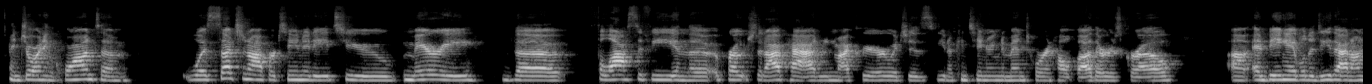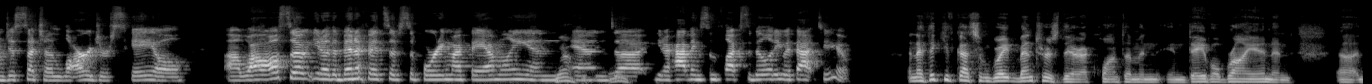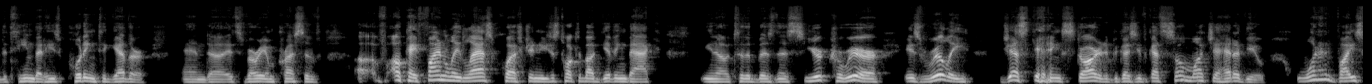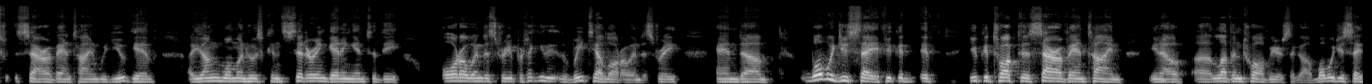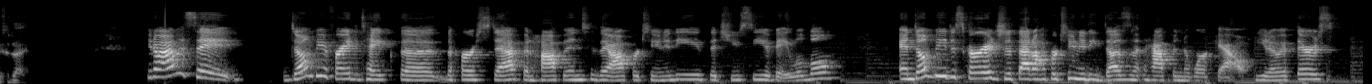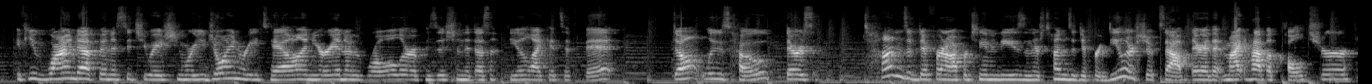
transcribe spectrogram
and joining quantum was such an opportunity to marry the philosophy and the approach that I've had in my career, which is you know continuing to mentor and help others grow, uh, and being able to do that on just such a larger scale, uh, while also you know the benefits of supporting my family and yeah, and yeah. Uh, you know having some flexibility with that too. And I think you've got some great mentors there at Quantum, and in, Dave O'Brien and uh, the team that he's putting together, and uh, it's very impressive. Uh, okay, finally, last question. You just talked about giving back you know to the business your career is really just getting started because you've got so much ahead of you what advice sarah vantine would you give a young woman who's considering getting into the auto industry particularly the retail auto industry. And um, what would you say if you could if you could talk to sarah vantine you know uh, 11 12 years ago what would you say today? You know i would say don't be afraid to take the the first step and hop into the opportunity that you see available. And don't be discouraged if that opportunity doesn't happen to work out. You know, if there's if you wind up in a situation where you join retail and you're in a role or a position that doesn't feel like it's a fit, don't lose hope. There's tons of different opportunities and there's tons of different dealerships out there that might have a culture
